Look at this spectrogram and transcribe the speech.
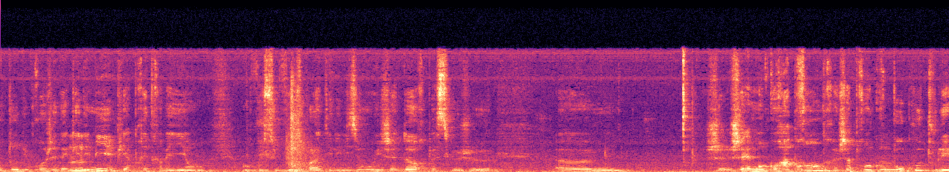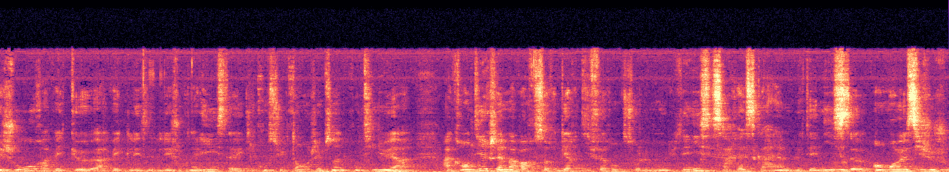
autour du projet d'académie. Et puis après, travailler en, en consultance pour la télévision, oui, j'adore parce que je... euh, je- J'aime encore apprendre, j'apprends encore Mm. beaucoup tous les jours avec, euh, avec les, les journalistes, avec les consultants. J'ai besoin de continuer à, à grandir. J'aime avoir ce regard différent sur le monde du tennis et ça reste quand même le tennis Mm. euh, en moi, même si je joue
